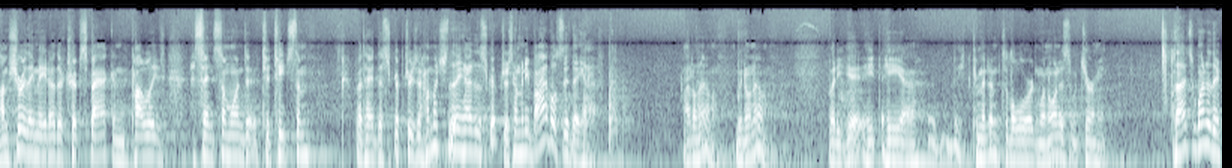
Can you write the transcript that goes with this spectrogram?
I'm sure they made other trips back and probably sent someone to, to teach them, but had the scriptures. How much did they have of the scriptures? How many Bibles did they have? I don't know. We don't know. But he, he, he, uh, he committed him to the Lord and went on his journey. So that's one of the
